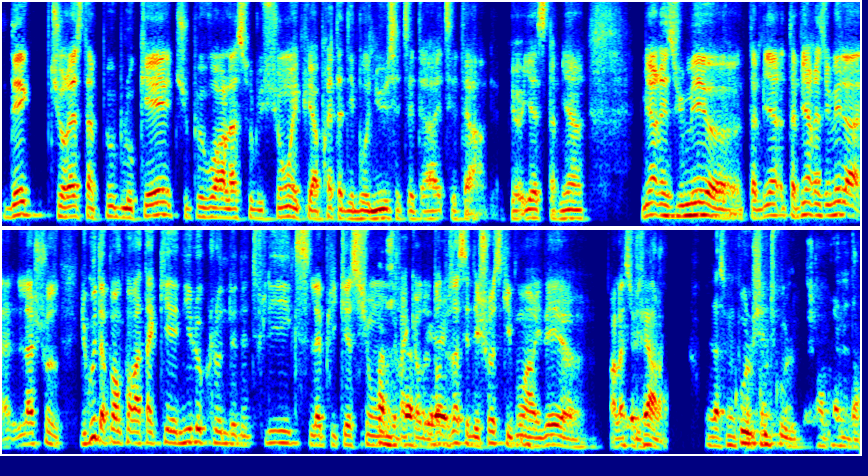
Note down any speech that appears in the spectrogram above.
Dès que tu restes un peu bloqué, tu peux voir la solution. Et puis après, tu as des bonus, etc., etc. Donc, euh, yes, tu as bien, bien résumé, euh, t'as bien, as bien résumé la, la chose. Du coup, t'as pas encore attaqué ni le clone de Netflix, l'application ah, tracker de temps. Tout ça, c'est des choses qui vont arriver euh, par la suite. Faire, La semaine cool, prochaine, cool, cool.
